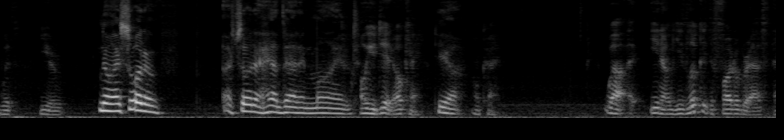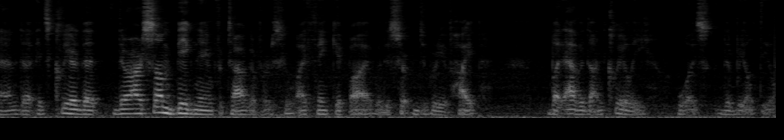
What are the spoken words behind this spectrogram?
with your. No, I sort of, I sort of had that in mind. Oh, you did. Okay. Yeah. Okay. Well, uh, you know, you look at the photograph, and uh, it's clear that there are some big name photographers who I think get by with a certain degree of hype, but Avedon clearly was the real deal.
